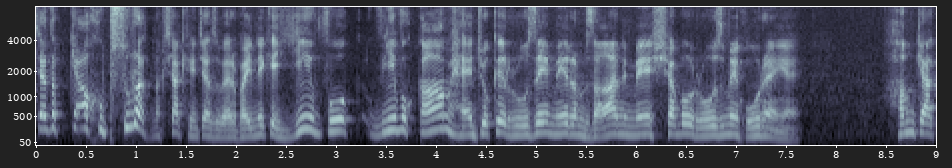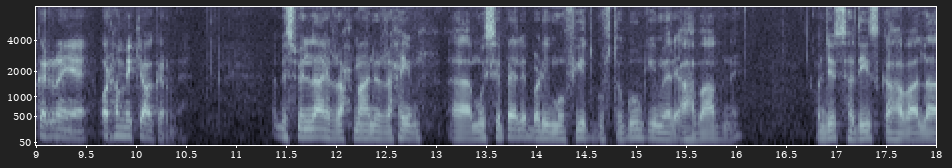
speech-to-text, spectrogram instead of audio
शायद अब क्या खूबसूरत नक्शा खींचा जुबैर भाई ने कि ये वो ये वो काम है जो कि रोज़े में रमज़ान में शब व रोज़ में हो रहे हैं। हम क्या कर रहे हैं और हमें क्या करना है? बिसमीम मुझसे पहले बड़ी मुफीद गुफ्तु की मेरे अहबाब ने और जिस हदीस का हवाला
